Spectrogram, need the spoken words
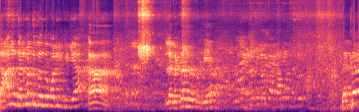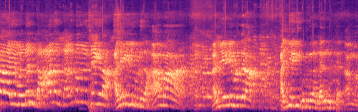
தானும் தர்மத்துக்கு அங்க போட்டுக்கிட்டு இருக்கியா? இல்ல மெட்ராஸ்ல போடுறியா தக்கராய மன்னன் தானம் தர்மங்கள் செய்கிறான். அள்ளி அள்ளி விடுதான். ஆமா. அள்ளி அள்ளி கொடுக்குறான். அள்ளி அள்ளி கொடுக்குறான் தர்மத்தை ஆமா.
